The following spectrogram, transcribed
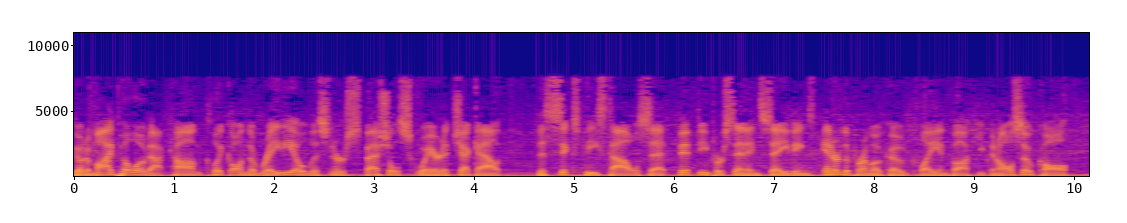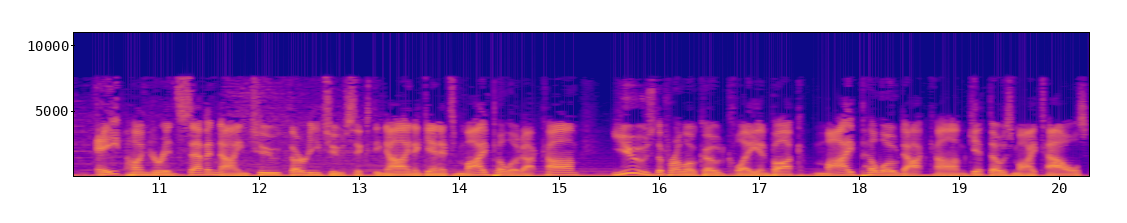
Go to mypillow.com, click on the radio listener special square to check out the six piece towel set, 50% in savings. Enter the promo code Clay and Buck. You can also call 800-792-3269. Again, it's mypillow.com. Use the promo code Clay and Buck, mypillow.com. Get those My Towels.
